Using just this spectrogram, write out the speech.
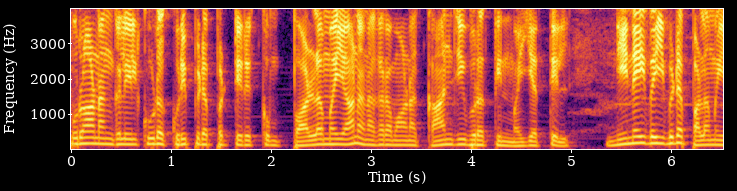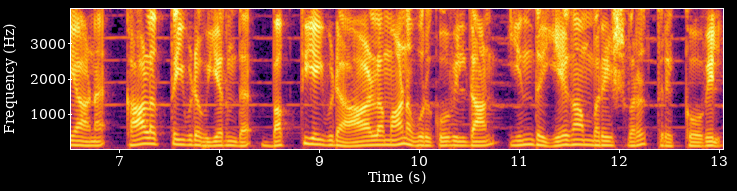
புராணங்களில் கூட குறிப்பிடப்பட்டிருக்கும் பழமையான நகரமான காஞ்சிபுரத்தின் மையத்தில் நினைவை விட பழமையான காலத்தை விட உயர்ந்த பக்தியை விட ஆழமான ஒரு கோவில்தான் இந்த ஏகாம்பரேஸ்வரர் திருக்கோவில்.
